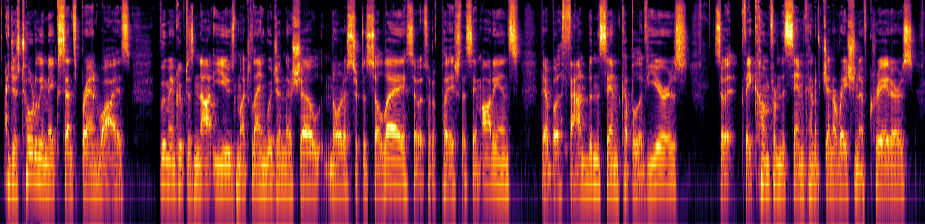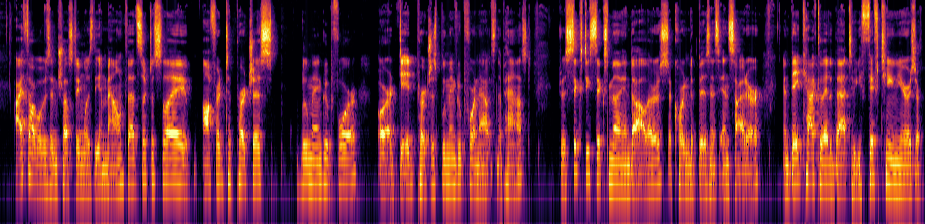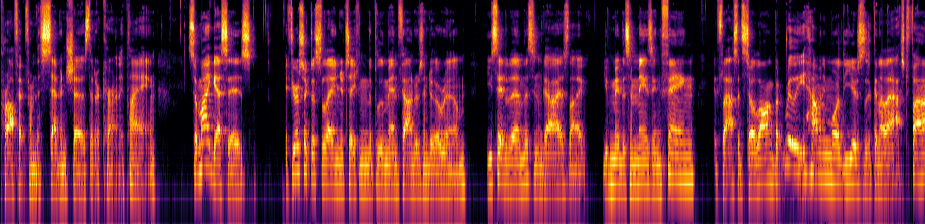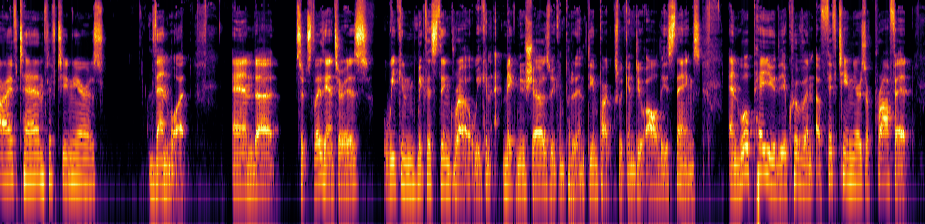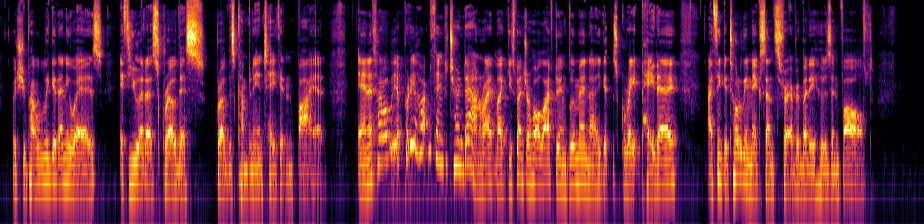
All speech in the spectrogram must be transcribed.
It just totally makes sense brand wise. Blue Man Group does not use much language in their show, nor does Cirque du Soleil, so it sort of plays to the same audience. They're both founded in the same couple of years, so it, they come from the same kind of generation of creators. I thought what was interesting was the amount that Cirque du Soleil offered to purchase Blue Man Group for, or did purchase Blue Man Group for, now it's in the past, which was $66 million, according to Business Insider, and they calculated that to be 15 years of profit from the seven shows that are currently playing. So my guess is, if you're Cirque du Soleil and you're taking the Blue Man founders into a room, you say to them, listen, guys, like, you've made this amazing thing, it's lasted so long, but really, how many more years is it going to last? Five, ten, fifteen years? Then what? And uh, Cirque du Soleil's answer is, we can make this thing grow. We can make new shows. We can put it in theme parks. We can do all these things. And we'll pay you the equivalent of 15 years of profit, which you probably get anyways, if you let us grow this grow this company and take it and buy it. And it's probably a pretty hard thing to turn down, right? Like you spent your whole life doing Blue Man, now you get this great payday. I think it totally makes sense for everybody who's involved.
